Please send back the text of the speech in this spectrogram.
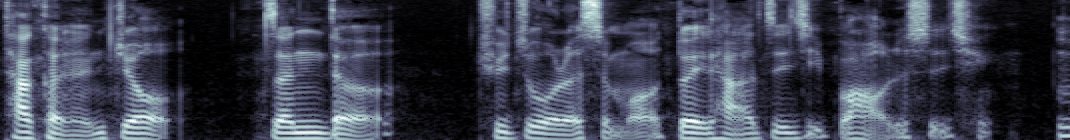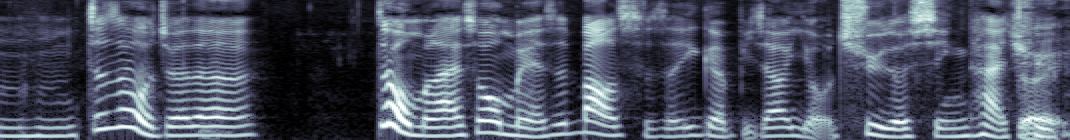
他可能就真的去做了什么对他自己不好的事情。嗯哼，就是我觉得对我们来说，我们也是保持着一个比较有趣的心态去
